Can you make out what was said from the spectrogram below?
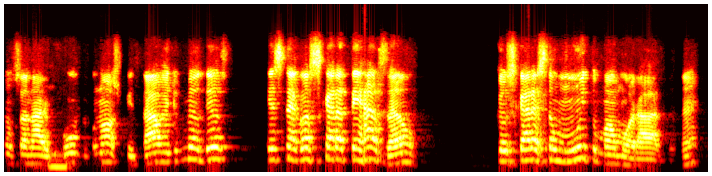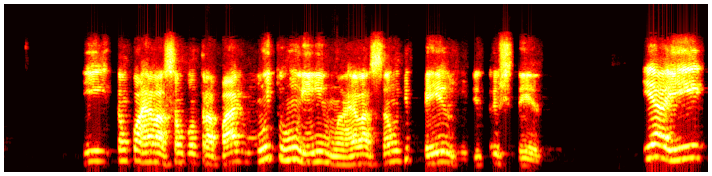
funcionários públicos, no hospital. Eu digo, meu Deus, esse negócio, os caras têm razão. Porque os caras estão muito mal-humorados, né? E estão com a relação com o trabalho muito ruim, uma relação de peso, de tristeza. E aí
